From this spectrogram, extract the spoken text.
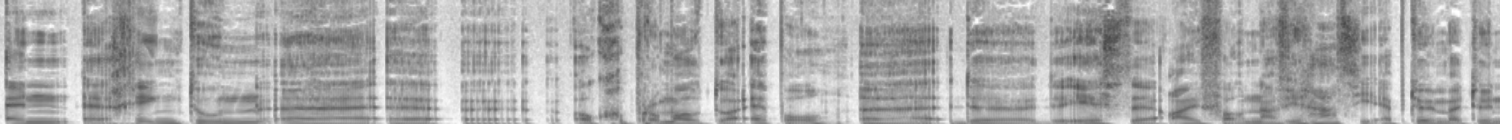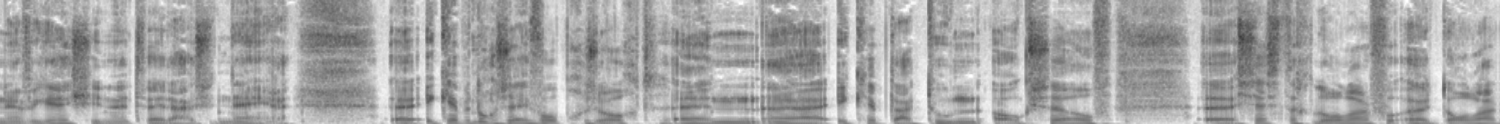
en uh, ging toen, ook gepromoot door Apple, de, de eerste iPhone navigatie-app Turn-by-Turn Navigation in 2009. ik heb het nog eens even opgezocht. En ik heb daar toen ook zelf 60 dollar, voor, dollar,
